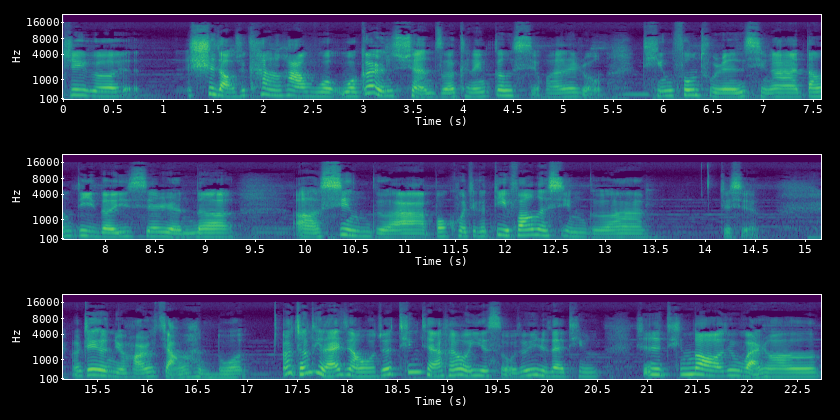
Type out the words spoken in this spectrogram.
这个视角去看的话，我我个人选择肯定更喜欢那种听风土人情啊，当地的一些人的、呃、性格啊，包括这个地方的性格啊这些。然后这个女孩就讲了很多，然后整体来讲，我觉得听起来很有意思，我就一直在听，甚至听到就晚上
